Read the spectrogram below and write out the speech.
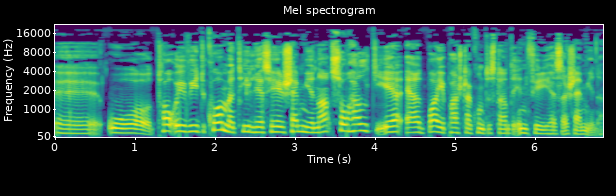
Eh, og ta og vi komme til disse her skjemjene, så halte jeg at bare parter kunne stande innfyr i hese skjemjene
